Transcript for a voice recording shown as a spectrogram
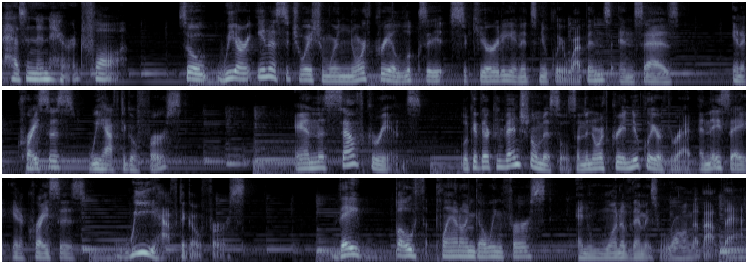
has an inherent flaw. So we are in a situation where North Korea looks at its security and its nuclear weapons and says, in a crisis, we have to go first. And the South Koreans look at their conventional missiles and the North Korean nuclear threat, and they say, in a crisis, we have to go first. They both plan on going first, and one of them is wrong about that.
